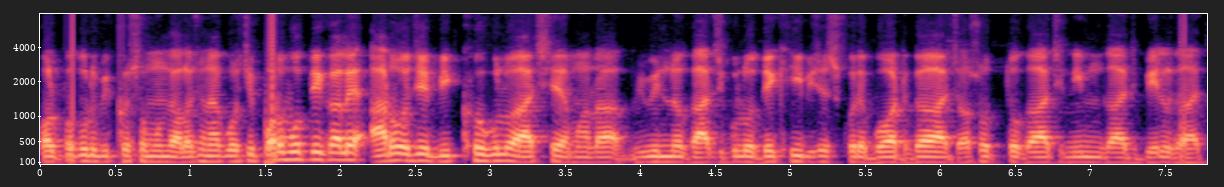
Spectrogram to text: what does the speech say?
কল্পতরু বৃক্ষ সম্বন্ধে আলোচনা করছি। পরবর্তীকালে আরও যে বৃক্ষগুলো আছে, আমরা বিভিন্ন গাছগুলো দেখি, বিশেষ করে বট গাছ, অসত্য গাছ, নিম গাছ, বেল গাছ।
